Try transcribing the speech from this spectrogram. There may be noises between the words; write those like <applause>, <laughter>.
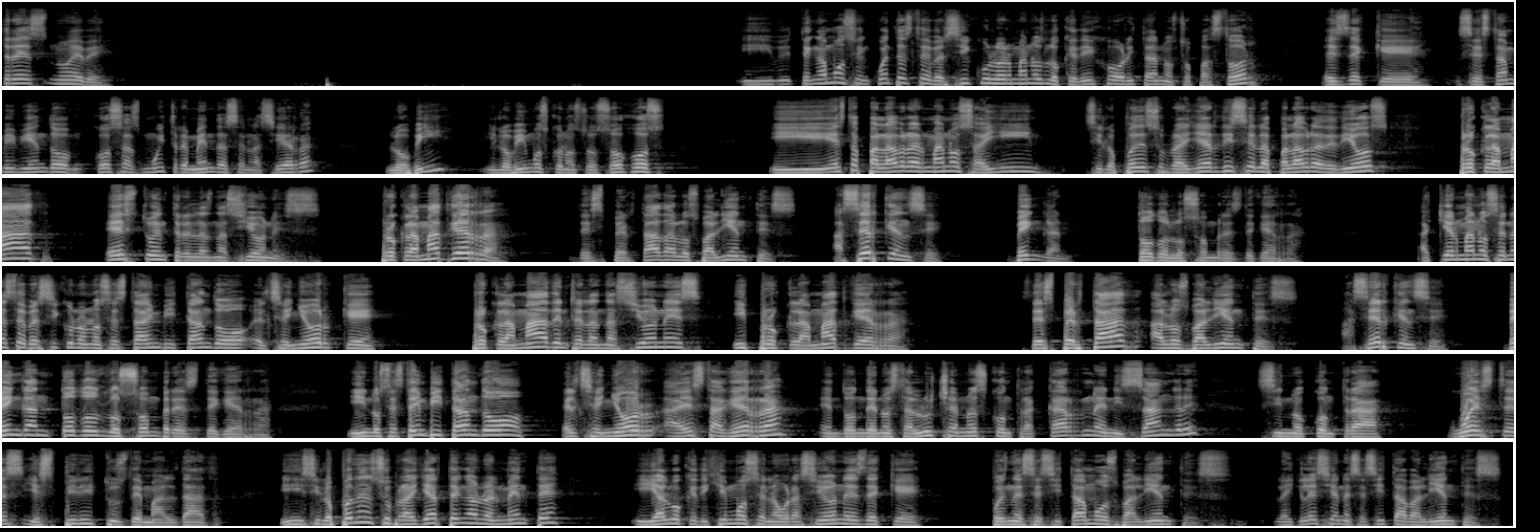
3, 9. Y tengamos en cuenta este versículo, hermanos, lo que dijo ahorita nuestro pastor, es de que se están viviendo cosas muy tremendas en la sierra. Lo vi y lo vimos con nuestros ojos. Y esta palabra, hermanos, ahí, si lo puedes subrayar, dice la palabra de Dios, proclamad esto entre las naciones, proclamad guerra, despertad a los valientes, acérquense, vengan todos los hombres de guerra. Aquí, hermanos, en este versículo nos está invitando el Señor que proclamad entre las naciones y proclamad guerra. Despertad a los valientes, acérquense, vengan todos los hombres de guerra. Y nos está invitando el Señor a esta guerra en donde nuestra lucha no es contra carne ni sangre, sino contra huestes y espíritus de maldad. Y si lo pueden subrayar, ténganlo en mente. Y algo que dijimos en la oración es de que pues necesitamos valientes. La iglesia necesita valientes.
